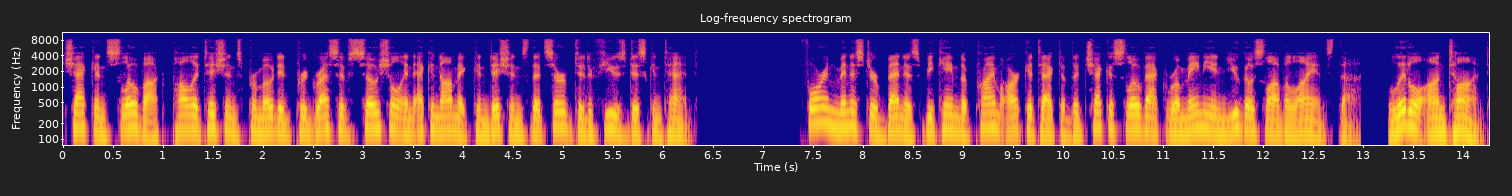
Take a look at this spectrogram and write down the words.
Czech and Slovak politicians promoted progressive social and economic conditions that served to diffuse discontent. Foreign Minister Benes became the prime architect of the Czechoslovak-Romanian-Yugoslav alliance the Little Entente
